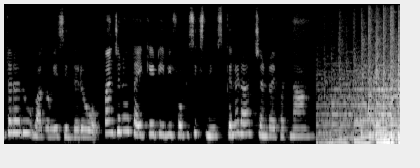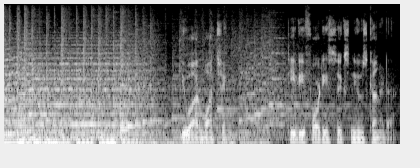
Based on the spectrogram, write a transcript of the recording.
ಇತರರು ಭಾಗವಹಿಸಿದ್ದರು. ಮಂಜುನಾಥ್ ಐಕೆ TV forty six news Kannada, Channarayapatna. You TV 46 News Canada.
